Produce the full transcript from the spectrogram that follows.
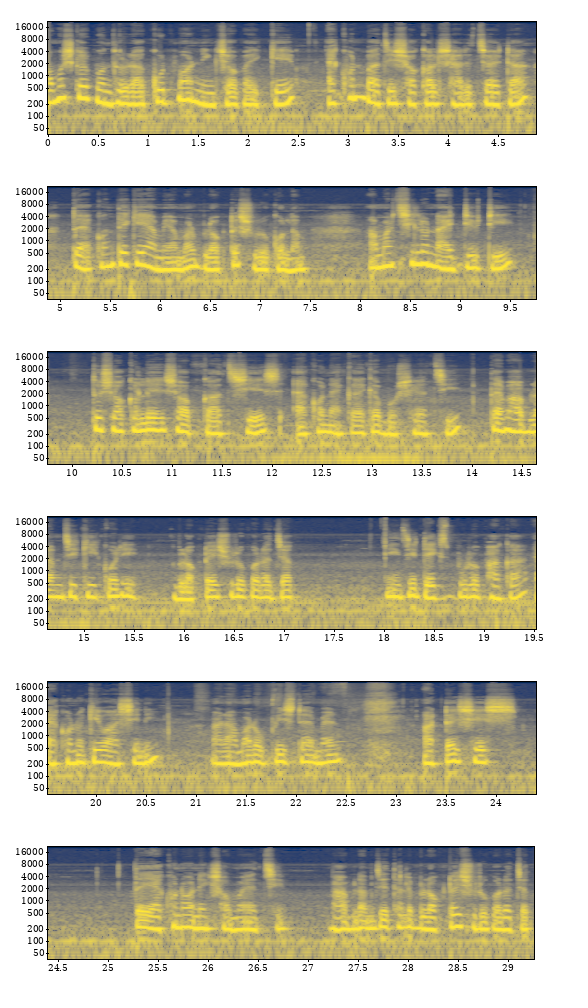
নমস্কার বন্ধুরা, গুড মর্নিং সবাইকে। এখন বাজে সকাল সাড়ে ছয়টা, তো এখন থেকে আমি আমার ব্লগটা শুরু করলাম। আমার ছিল নাইট ডিউটি, তো সকালে সব কাজ শেষ, এখন একা একা বসে আছি। তাই ভাবলাম যে কি করি, ব্লগটাই শুরু করা যাক। এই যে ডেস্ক পুরো ফাঁকা এখনও কেউ আসেনি। আর আমার অফিস টাইমের আটটায় শেষ, তাই এখনও অনেক সময় আছে। ভাবলাম যে তাহলে ব্লগটাই শুরু করা যাক।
